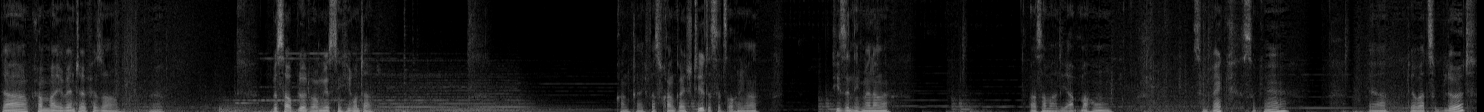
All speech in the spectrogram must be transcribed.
Da können wir eventuell versorgen. Ja. Du bist auch blöd, warum gehst du nicht hier runter? Frankreich. Was Frankreich stiehlt, ist jetzt auch egal. Die sind nicht mehr lange. Außer mal die Abmachungen sind weg. Ist okay. Ja, der war zu blöd.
